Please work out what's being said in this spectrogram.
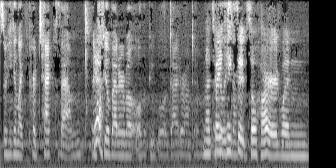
so he can like protect them and Yeah. feel better about all the people that died around him. And that's Like, why he least takes I'm- it so hard when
